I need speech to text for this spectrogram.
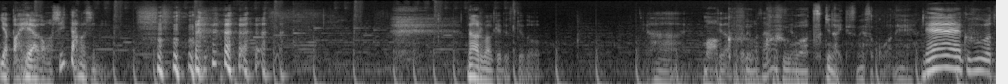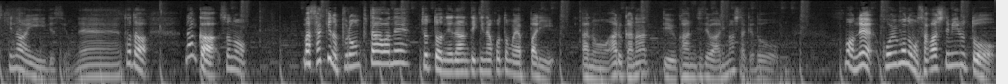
やっぱ部屋が欲しいって話に。なるわけですけど。はいまあ工夫工夫は尽きないですねそこはね。ねえ工夫は尽きないですよね。ただなんかそのまあさっきのプロンプターはねちょっと値段的なこともやっぱりあのあるかなっていう感じではありましたけどまあねこういうものも探してみると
